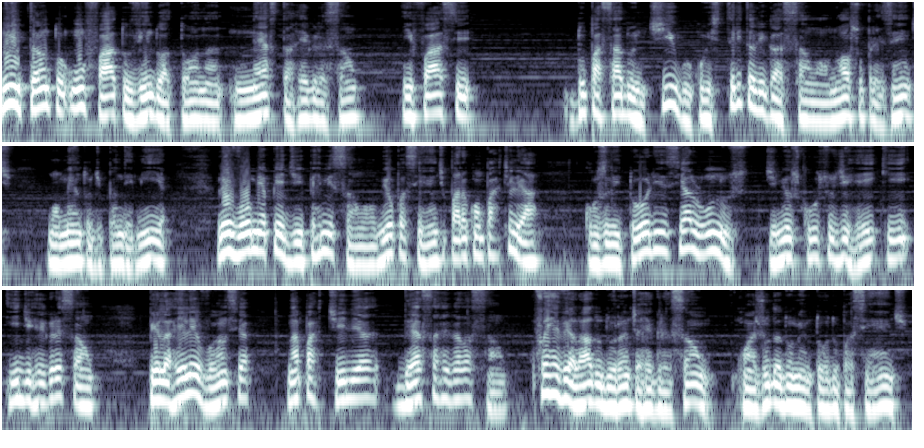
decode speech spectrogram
No entanto, um fato vindo à tona nesta regressão, em face do passado antigo com estrita ligação ao nosso presente, momento de pandemia, levou-me a pedir permissão ao meu paciente para compartilhar com os leitores e alunos de meus cursos de Reiki e de regressão, pela relevância na partilha dessa revelação. Foi revelado durante a regressão, com a ajuda do mentor do paciente,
